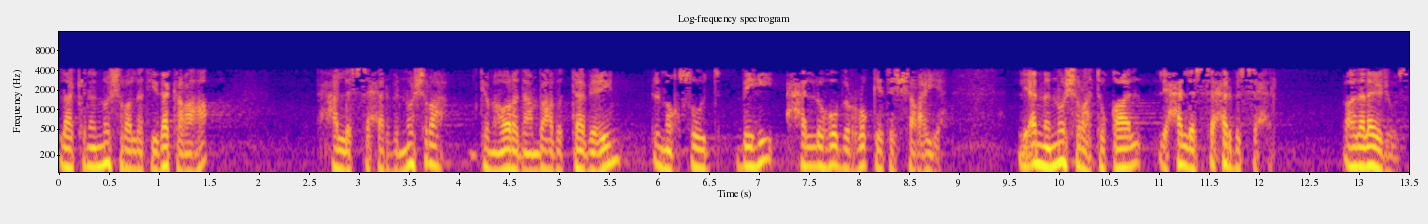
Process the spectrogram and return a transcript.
لكن النشرة التي ذكرها حل السحر بالنشرة كما ورد عن بعض التابعين المقصود به حله بالرقية الشرعية. لأن النشرة تقال لحل السحر بالسحر وهذا لا يجوز.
